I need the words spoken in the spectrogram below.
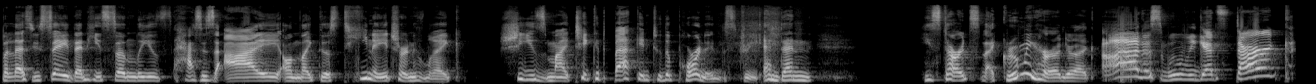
but as you say then he suddenly is, has his eye on like this teenager and he's like she's my ticket back into the porn industry and then he starts like grooming her and you're like ah this movie gets dark.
